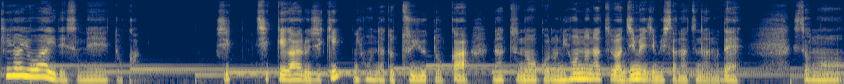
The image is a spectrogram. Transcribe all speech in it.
気が弱いですねとか湿気がある時期日本だと梅雨とか夏のこの日本の夏はジメジメした夏なのでその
